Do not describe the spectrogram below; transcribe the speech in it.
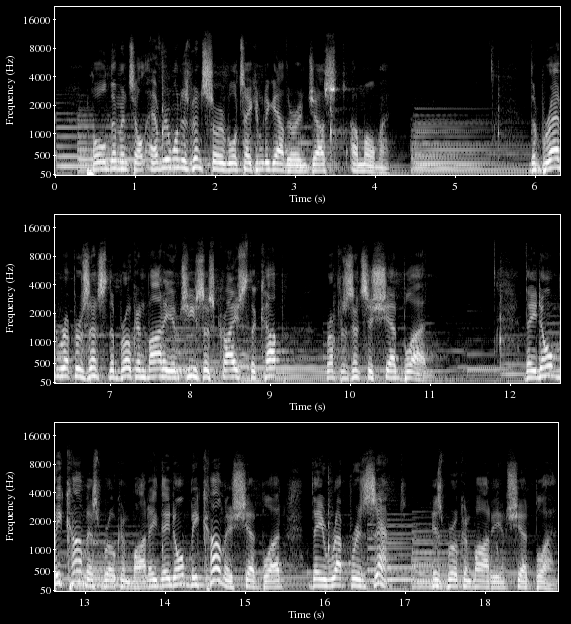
Hold them until everyone has been served. We'll take them together in just a moment. The bread represents the broken body of Jesus Christ, the cup represents his shed blood. They don't become his broken body, they don't become his shed blood, they represent his broken body and shed blood.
